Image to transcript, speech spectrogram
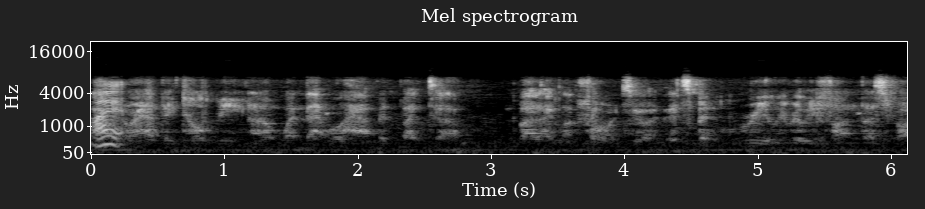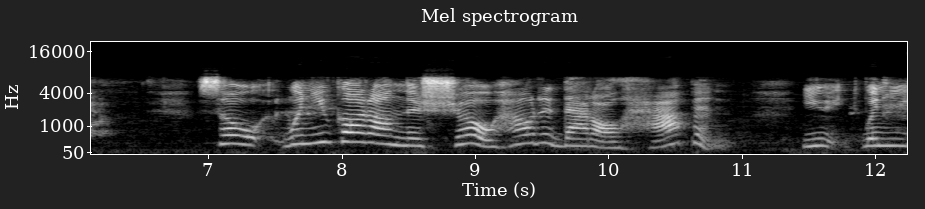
I- nor have they told me uh, when that will happen, but. Uh, but I look forward to it. It's been really, really fun thus far. So when you got on this show, how did that all happen? You when you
